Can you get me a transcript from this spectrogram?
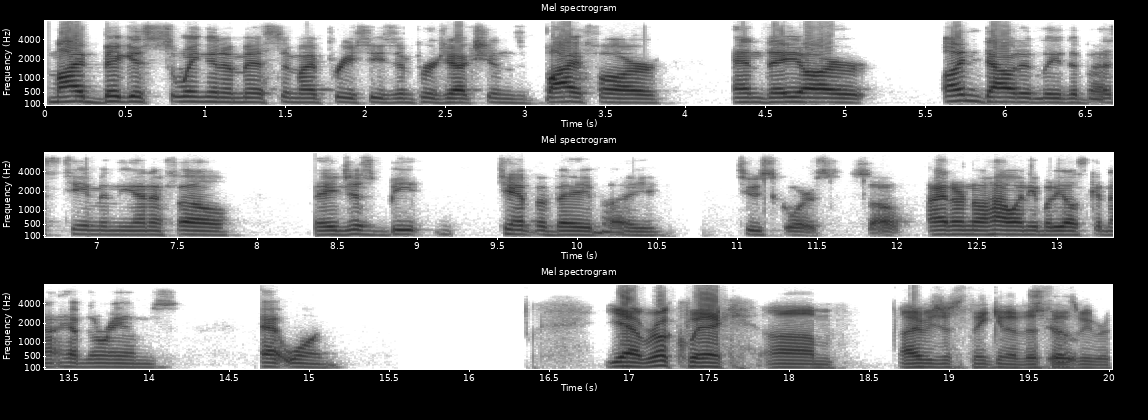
My biggest swing and a miss in my preseason projections by far, and they are undoubtedly the best team in the NFL. They just beat Tampa Bay by two scores. So I don't know how anybody else could not have the Rams at one. Yeah, real quick. Um, I was just thinking of this as we were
